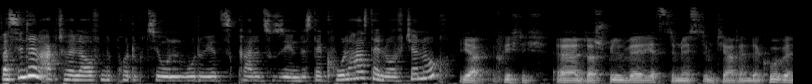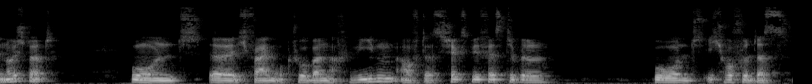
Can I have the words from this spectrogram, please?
Was sind denn aktuell laufende Produktionen, wo du jetzt gerade zu sehen bist? Der Kohlhaas, der läuft ja noch. Ja, richtig. Äh, da spielen wir jetzt demnächst im Theater in der Kurve in Neustadt. Und äh, ich fahre im Oktober nach Wien auf das Shakespeare Festival. Und ich hoffe, dass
